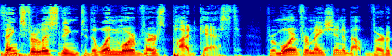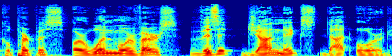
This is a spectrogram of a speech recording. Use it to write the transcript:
Thanks for listening to the One More Verse podcast. For more information about vertical purpose or one more verse, visit johnnix.org.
